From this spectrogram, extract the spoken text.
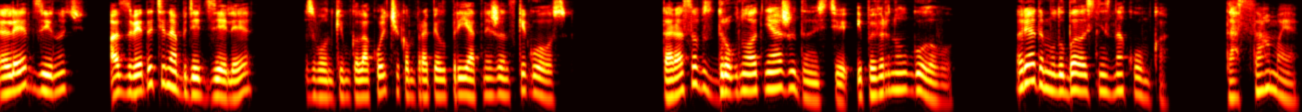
«Лет зинуть, отзведать и набдеть зелье», Звонким колокольчиком пропел приятный женский голос. Тарасов вздрогнул от неожиданности и повернул голову. Рядом улыбалась незнакомка. Та самая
